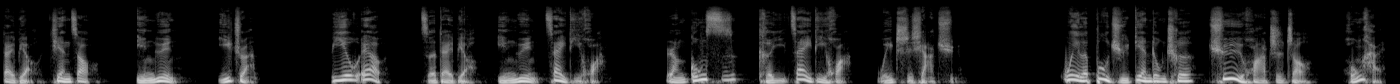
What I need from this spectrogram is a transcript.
代表建造、营运、移转，BOL 则代表营运在地化，让公司可以在地化维持下去。为了布局电动车区域化制造，鸿海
